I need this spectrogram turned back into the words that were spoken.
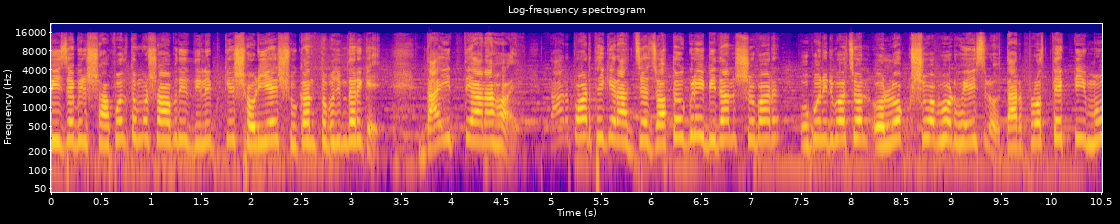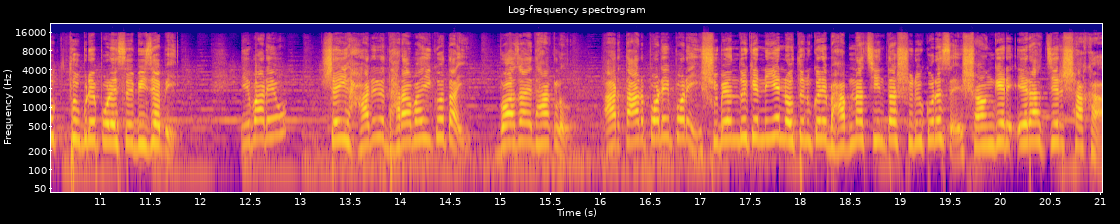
বিজেপির সফলতম সভাপতি দিলীপকে সরিয়ে সুকান্ত মজুমদারকে দায়িত্বে আনা হয়। তারপর থেকে রাজ্যে যতগুলি বিধানসভার উপনির্বাচন ও লোকসভা ভোট হয়েছিল, তার প্রত্যেকটি মুখ থুবড়ে পড়েছে বিজেপি। এবারেও সেই হারের ধারাবাহিকতাই বজায় থাকল। আর তারপরে পরেই শুভেন্দুকে নিয়ে নতুন করে ভাবনা চিন্তা শুরু করেছে সঙ্গের এ রাজ্যের শাখা।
